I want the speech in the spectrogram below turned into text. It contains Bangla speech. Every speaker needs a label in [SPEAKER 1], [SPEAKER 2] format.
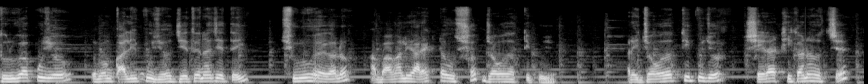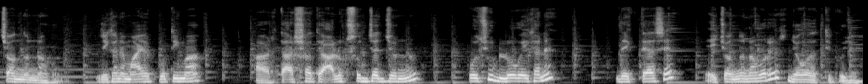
[SPEAKER 1] দুর্গাপুজো এবং কালী পুজো যেতে না যেতেই শুরু হয়ে গেল বাঙালি আরেকটা উৎসব, জগদ্ধাত্রী পুজো। আর এই জগদ্ধাত্রী পুজোর সেরা ঠিকানা হচ্ছে চন্দননগর, যেখানে মায়ের প্রতিমা আর তার সাথে আলোকসজ্জার জন্য প্রচুর লোক এখানে দেখতে আসে এই চন্দননগরের জগদ্ধাত্রী পুজো।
